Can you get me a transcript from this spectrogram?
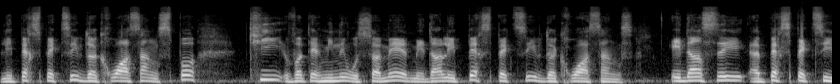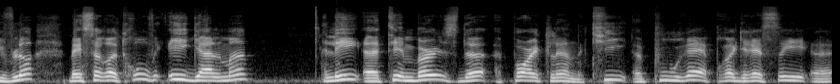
les perspectives de croissance, pas qui va terminer au sommet, mais dans les perspectives de croissance. Et dans ces euh, perspectives-là, ben, se retrouve également les euh, Timbers de Portland qui euh, pourraient progresser euh,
